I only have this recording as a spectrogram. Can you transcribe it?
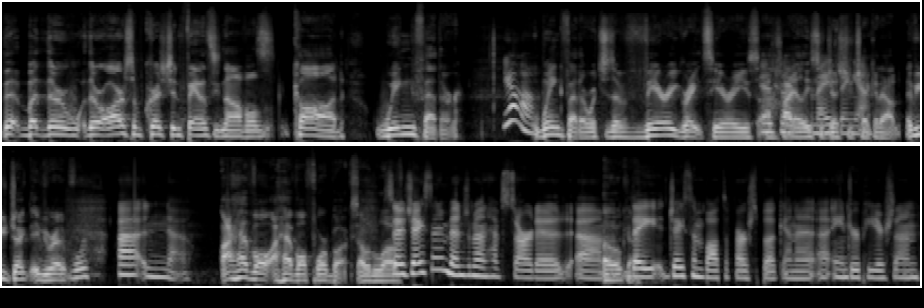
the, but there there are some Christian fantasy novels called Wingfeather. Yeah. Wingfeather, which is a very great series. I It's highly suggest amazing, you check it out. Have you checked? Have you read it before? Uh, no. I have all. I have all four books. I would love. So Jason and Benjamin have started. Um, Oh, okay. They Jason bought the first book in it. Uh, Andrew Peterson.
